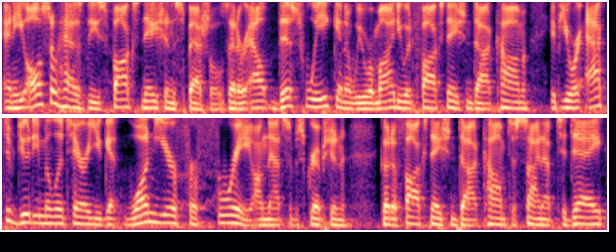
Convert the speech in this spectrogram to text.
And he also has these Fox Nation specials that are out this week. And we remind you at foxnation.com if you are active duty military, you get one year for free on that subscription. Go to foxnation.com to sign up today.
